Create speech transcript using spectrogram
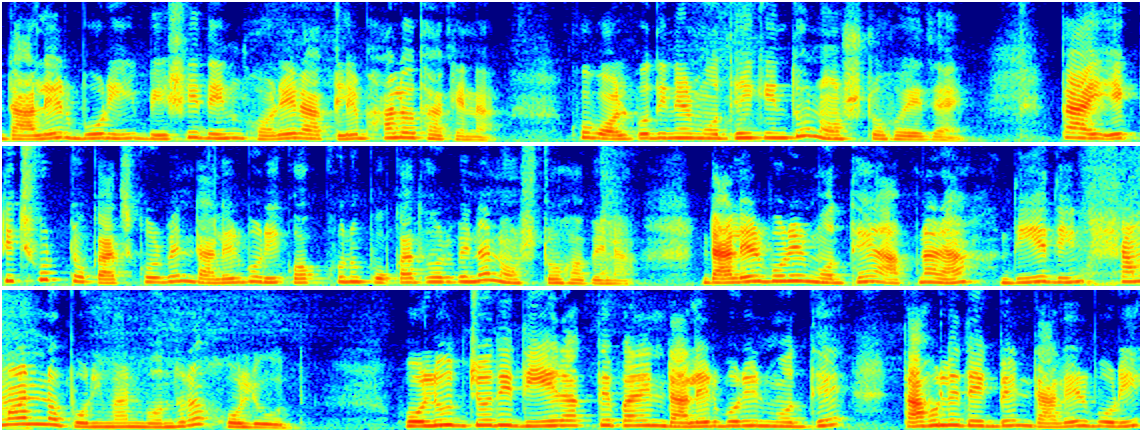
ডালের বড়ি বেশি দিন ঘরে রাখলে ভালো থাকে না। খুব অল্প দিনের মধ্যেই কিন্তু নষ্ট হয়ে যায়। তাই একটি ছোট্ট কাজ করবেন, ডালের বড়ি কখনো পোকা ধরবে না, নষ্ট হবে না। ডালের বড়ির মধ্যে আপনারা দিয়ে দিন সামান্য পরিমাণ, বন্ধুরা, হলুদ। হলুদ যদি দিয়ে রাখতে পারেন ডালের বড়ির মধ্যে, তাহলে দেখবেন ডালের বড়ি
